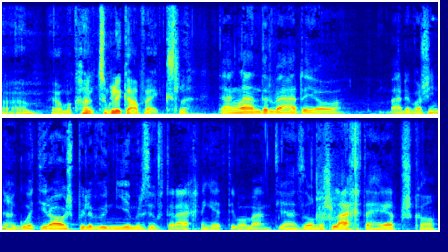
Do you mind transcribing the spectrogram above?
Ähm, ja, man kann zum Glück abwechseln. Die Engländer werden ja werden wahrscheinlich eine gute Rolle spielen, weil niemand sie auf der Rechnung hat im Moment. Die haben so einen schlechten Herbst gehabt.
